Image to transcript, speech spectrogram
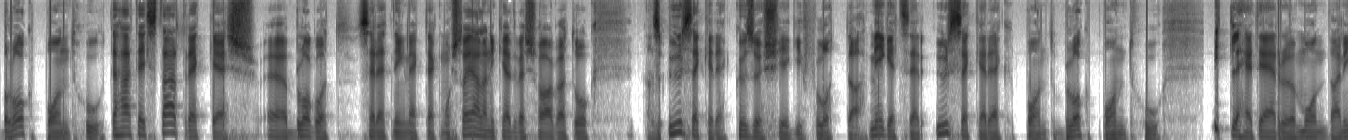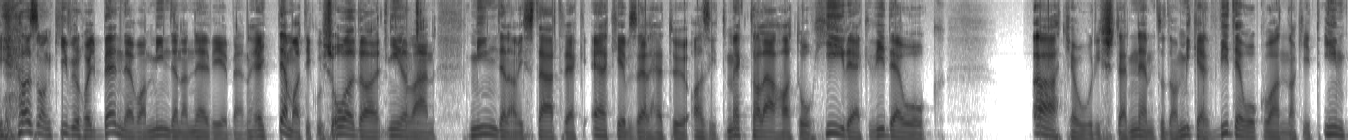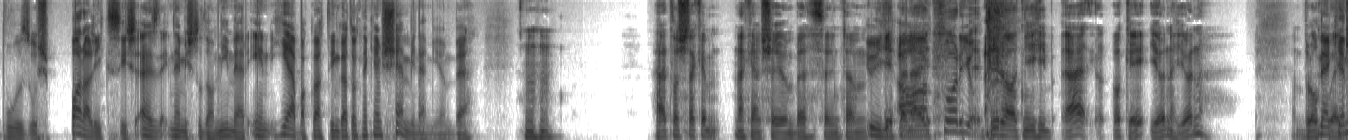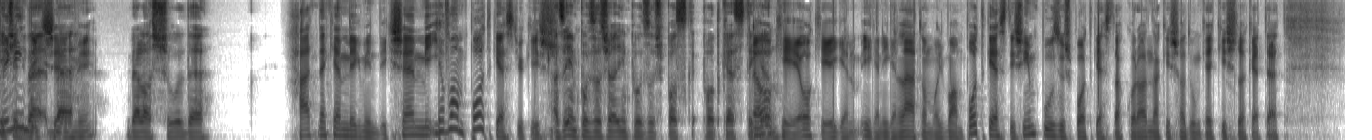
blog.hu. Tehát egy Star Trek-es blogot szeretnénk nektek most ajánlani, kedves hallgatók. Az űrszekerek közösségi flotta. Még egyszer, űrszekerek.blog.hu. Mit lehet erről mondani? Azon kívül, hogy benne van minden a nevében. Egy tematikus oldal, nyilván minden, ami Star Trek elképzelhető, az itt megtalálható. Hírek, videók, Átya úristen, nem tudom, miket videók vannak itt, impulzus, paralixis, ez nem is tudom mi, mert én hiába kattingatok, nekem semmi nem jön be. Uh-huh. Hát most nekem, nekem se jön be, szerintem Ügy, éppen akkor jó. pillanatnyi hib... Oké, okay, jön, jön. Blokk nekem egy kicsit be, semmi. Be, belassul, de... Hát nekem még mindig semmi. Ja, van podcastjük is. Az Impulzus, a Impulzus podcast, igen. Oké, okay, oké, okay, igen, igen, igen, látom, hogy van podcast is, Impulzus podcast, akkor annak is adunk egy kis löketet.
